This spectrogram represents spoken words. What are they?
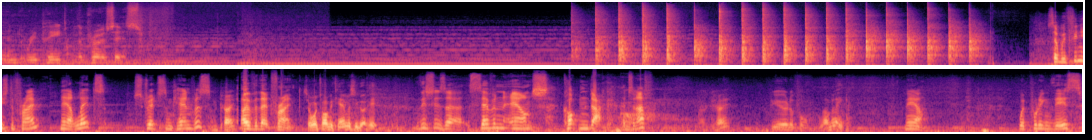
And repeat the process. So we've finished the frame. Now let's stretch some canvas Okay. over that frame. So what type of canvas you got here? This is a seven ounce cotton duck. That's oh. enough. Okay. Beautiful. Lovely. Now, we're putting this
